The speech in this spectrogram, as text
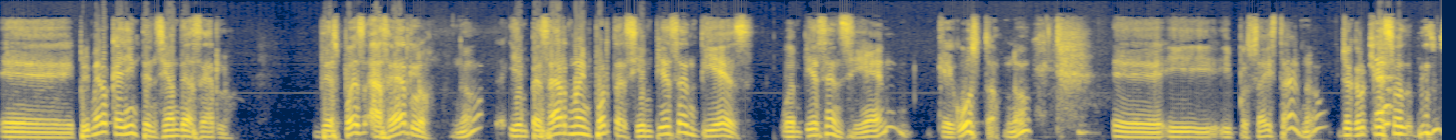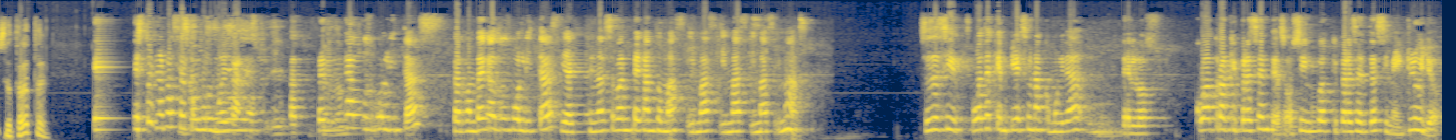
eh, primero que haya intención de hacerlo, después hacerlo, ¿no? Y empezar, no importa, si empiezan 10 o empiezan 100, qué gusto, ¿no? Eh, y, y pues ahí está, ¿no? Yo creo que eso, de eso se trata. Esto no va a ser como. Pegas dos bolitas, perdón, pegas dos bolitas y al final se van pegando más y más y más y más y más. Es decir, puede que empiece una comunidad de los cuatro aquí presentes o cinco aquí presentes si me incluyo,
